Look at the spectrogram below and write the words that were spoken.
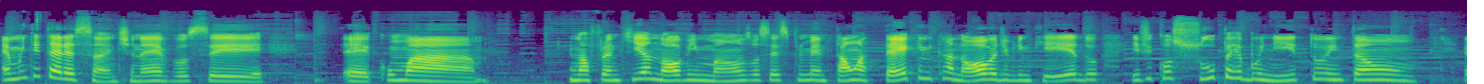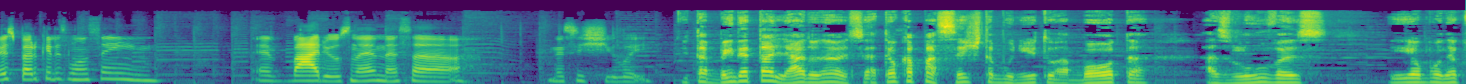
é muito interessante, né? Você, é, com uma, uma franquia nova em mãos, você experimentar uma técnica nova de brinquedo e ficou super bonito. Então, eu espero que eles lancem é, vários, né, nessa, nesse estilo aí. E tá bem detalhado, né? Até o capacete tá bonito, a bota, as luvas. E é um boneco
